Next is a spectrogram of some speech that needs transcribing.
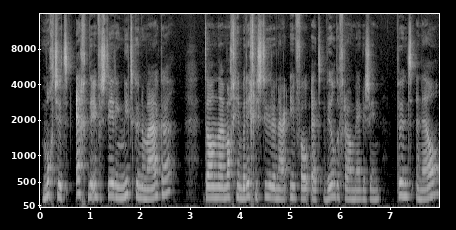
mocht je het echt de investering niet kunnen maken, dan uh, mag je een berichtje sturen naar info.wildevrouwmagazine.nl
